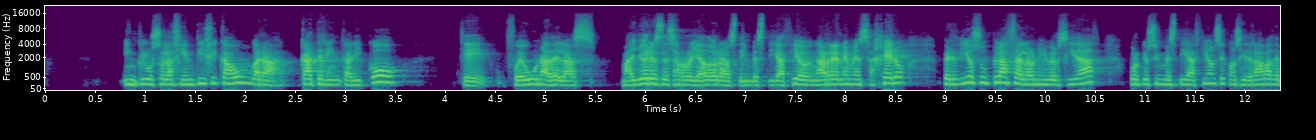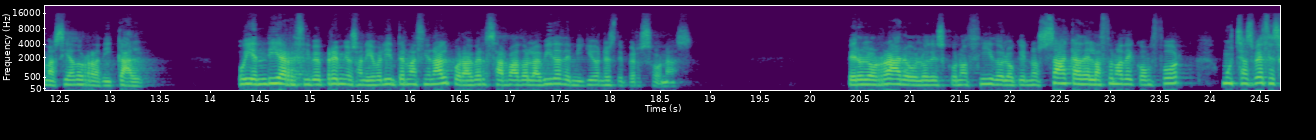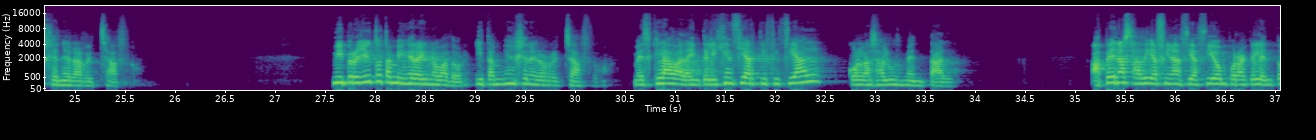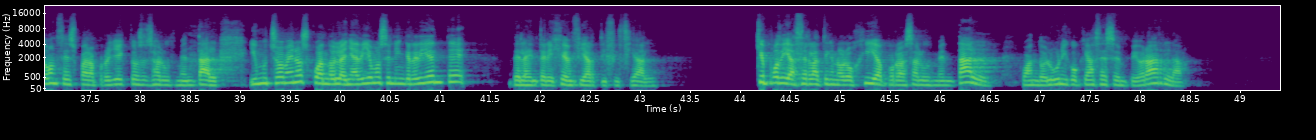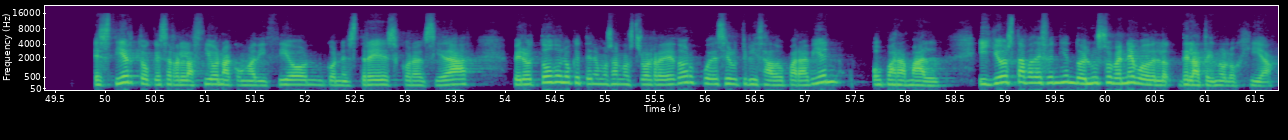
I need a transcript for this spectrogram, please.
Incluso la científica húngara Catherine Caricó, que fue una de las mayores desarrolladoras de investigación en ARN mensajero, perdió su plaza en la universidad porque su investigación se consideraba demasiado radical. Hoy en día recibe premios a nivel internacional por haber salvado la vida de millones de personas. Pero lo raro, lo desconocido, lo que nos saca de la zona de confort, muchas veces genera rechazo. Mi proyecto también era innovador y también generó rechazo. Mezclaba la inteligencia artificial con la salud mental. Apenas había financiación por aquel entonces para proyectos de salud mental, y mucho menos cuando le añadíamos el ingrediente de la inteligencia artificial. ¿Qué podía hacer la tecnología por la salud mental cuando lo único que hace es empeorarla? Es cierto que se relaciona con adicción, con estrés, con ansiedad, pero todo lo que tenemos a nuestro alrededor puede ser utilizado para bien o para mal. Y yo estaba defendiendo el uso benévolo de la tecnología.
